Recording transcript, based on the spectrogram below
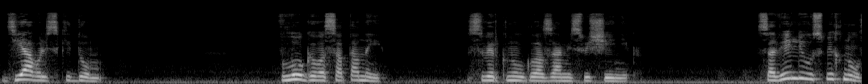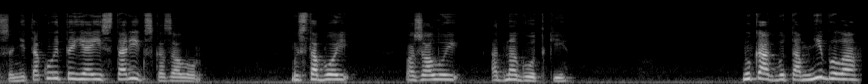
дьявольский дом, в логово сатаны», — сверкнул глазами священник. Савелий усмехнулся. «Не такой-то я и старик», — сказал он. «Мы с тобой, пожалуй, одногодки. Ну, как бы там ни было,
